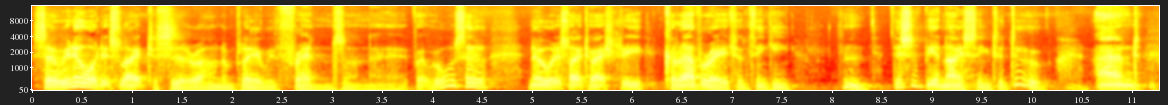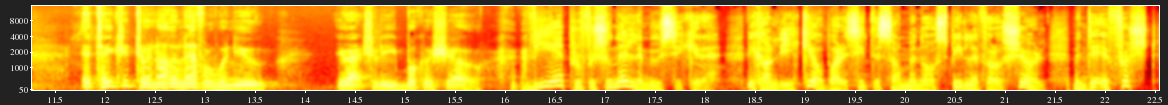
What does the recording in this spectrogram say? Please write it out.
So we know what it's like to sit around and play with friends, and, uh, but we also know what it's like to actually collaborate and thinking, hmm, this would be a nice thing to do. And it takes it to another level when you, you actually book a show. Vi er profesjonelle musikere. Vi kan like å bare sitte sammen og spille for oss sjøl, men det er først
